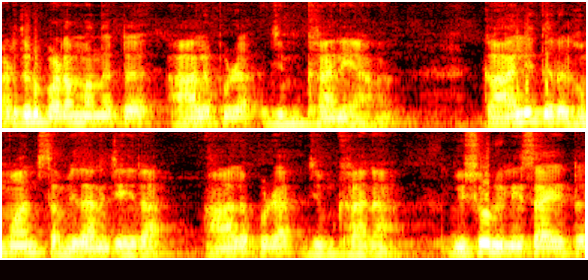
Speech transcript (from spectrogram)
അടുത്തൊരു പടം വന്നിട്ട് ആലപ്പുഴ ജിംഖാനയാണ്. ഖാലിദ് റഹ്മാൻ സംവിധാനം ചെയ്ത ആലപ്പുഴ ജിംഖാന വിഷു റിലീസായിട്ട്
